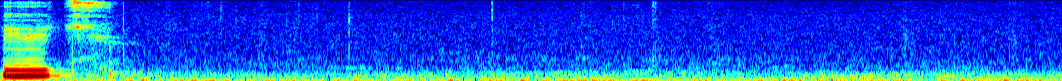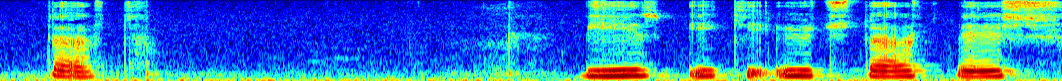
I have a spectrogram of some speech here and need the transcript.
3 4 1 2 3 4 5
